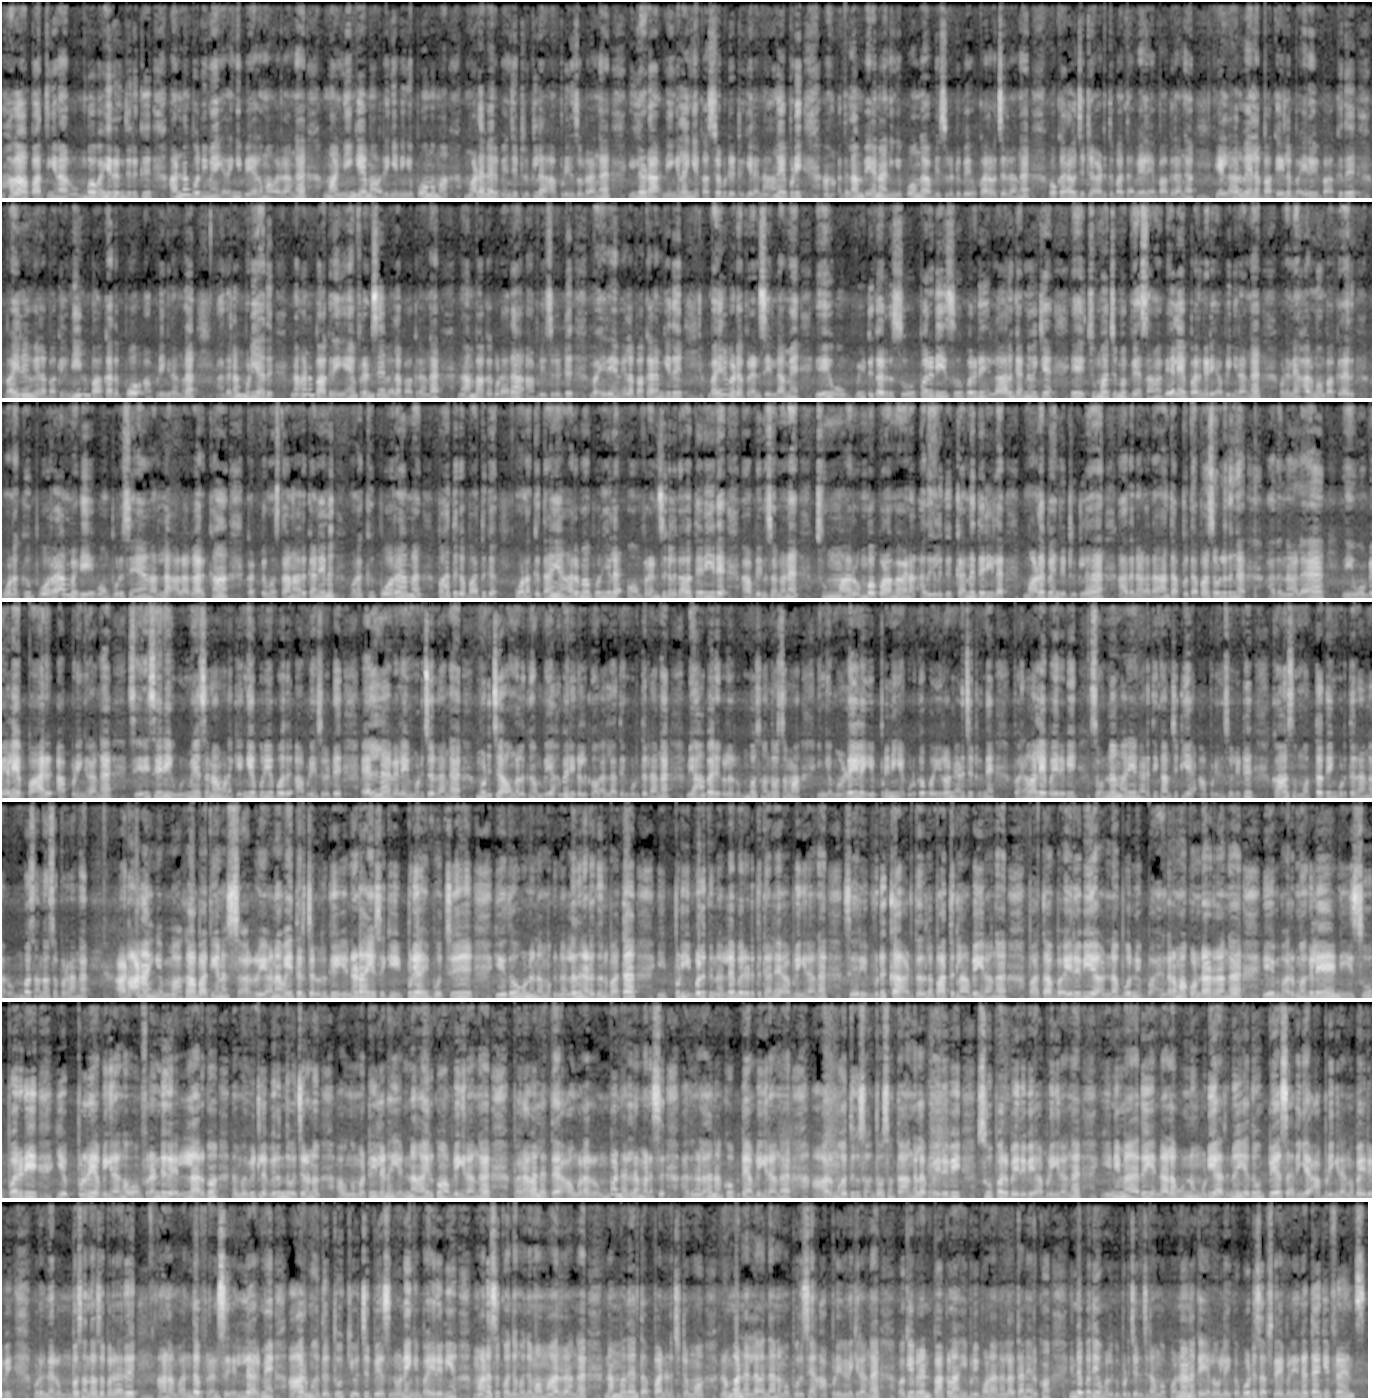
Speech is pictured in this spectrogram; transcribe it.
மகா பார்த்தீங்கன்னா ரொம்ப வயிறஞ்சிருக்கு அன்னபூர்ணிமே இறங்கி வேகமாக வர்றாங்க. அம்மா நீங்கள் ஏமா வர்றீங்க? நீங்கள் போங்கம்மா. மழை வேறு பெஞ்சிட்டு அப்படின்னு சொல்கிறாங்க இல்லைடா நீங்களாம் இங்கே கஷ்டப்பட்டுட்டு நாங்கள் எப்படி? "ஆ, அதெல்லாம் வேணாம். நீங்கள் போங்க அப்படின்னு சொல்லிட்டு போய் உட்கார வச்சிடுறாங்க. உட்கார வச்சுட்டு அடுத்து பார்த்தா வேலையை பார்க்குறாங்க. எல்லாரும் வேலை பார்க்கையில் பைரவி பார்க்குது. பைரவி வேலை பார்க்கல. நீனும் பார்க்காத போ அப்படிங்கிறாங்களா? அதெல்லாம் முடியாது. நானும் பார்க்குறேன். என் ஃப்ரெண்ட்ஸே வேலை பார்க்குறாங்க. நான் பார்க்கக்கூடாதா? அப்படின்னு சொல்லிட்டு பைரவியும் வேலை பார்க்க ஆரம்பிக்குது. பைரவியோட ஃப்ரெண்ட்ஸ் எல்லாமே ஏய் உன் வீட்டுக்காரர் சூப்பர்டி சூப்பர்டி எல்லாரும் கண்ணு வைக்க. ஏய் சும்மா சும்மா பேசாமல் வேலையை பாருங்கடி அப்படிங்கிறாங்க. உடனே ஹர்மம் பார்க்குறாரு. உனக்கு பொறாமடி. உன் புருஷன் நல்லா அழகாக இருக்கான். கட்டுமஸ்தானாக இருக்கானேன்னு உனக்கு பொறாம. பார்த்துக்க பார்த்துக்க உனக்கு தான் என் அருமை புரியல. உன் ஃப்ரெண்ட்ஸுகளுக்காக தெரியுதே அப்படின்னு சொன்னோன்னே சும்மா ரொம்ப புலம்ப வேணாம். அதுகளுக்கு கண்ணு தெரியல. மழை பெஞ்சிட்ருக்குல. அதனால தான் தப்பு தப்பாக சொல்லுதுங்க. அதனால் நீ உன் வேலையை பாரு அப்படிங்கிறாங்க. சரி சரி. உண்மையை சொன்னால் உனக்கு எங்கே புரிய போகுது? அப்படின்னு சொல்லிட்டு எல்லா வேலையும் முடிச்சிடுறாங்க. முடிச்சு அவங்களுக்கும் வியாபாரிகளுக்கும் எல்லாத்தையும் கொடுத்துட்றாங்க. வியாபாரிகளும் ரொம்ப சந்தோஷமா இங்கே மழையில் எப்படி நீங்கள் கொடுக்க சொல்லணும்னு நினச்சிட்டு இருந்தேன். பரவாயில்ல பைரவி சொன்ன மாதிரியே நடத்தி காமிச்சிட்டியே அப்படின்னு சொல்லிட்டு காசு மொத்தத்தையும் கொடுத்துட்றாங்க. ரொம்ப சந்தோஷப்படுறாங்க. ஆனால் இங்கே மகா பார்த்தீங்கன்னா சரியான வயிற்றுச்சல் இருக்கு என்னடா இசைக்கு இப்படி ஆகிப்போச்சு ஏதோ ஒன்று நமக்கு நல்லது நடக்குதுன்னு பார்த்தா இப்படி இவளுக்கு நல்ல பேர் எடுத்துட்டாலே அப்படிங்கிறாங்க. சரி விடுக்கா அடுத்ததில் பார்த்துக்கலாம் அப்படிங்கிறாங்க. பார்த்தா பைரவியை அன்னபூர்ணி பயங்கரமாக கொண்டாடுறாங்க. ஏ மருமகளே நீ சூப்பர்டி. எப்படி அப்படிங்கிறாங்க. உன் ஃப்ரெண்டுங்க எல்லாருக்கும் நம்ம வீட்டில் விருந்து வச்சிடணும். அவங்க மட்டும் இல்லைன்னா என்ன ஆயிருக்கும் அப்படிங்கிறாங்க. பரவாயில்லத்த அவங்களாம் ரொம்ப நல்ல மனசு. அதனால தான் நான் கூப்பிட்டேன் அப்படிங்கிறாங்க. ஆறுமுகத்துக்கு சந்தோஷம் தாங்கலை. பைரவி சூப்பர் பைரவி அப்படிங்கிறாங்க. இனிமே அது என்னால் ஒன்றும் முடியாதுன்னு எதுவும் பேசாதீங்க அப்படிங்கிறாங்க பைரவி. உடனே ரொம்ப சந்தோஷப்படுறாரு. ஆனால் வந்த ஃப்ரெண்ட்ஸ் எல்லாருமே ஆறுமுகத்தை தூக்கி வச்சு பேசணுன்னே இங்கே பைரவியும் மனசு கொஞ்சம் கொஞ்சமாக மாறுறாங்க. நம்ம தான் தப்பாக நினச்சிட்டோமோ? ரொம்ப நல்லவன் தான் நம்ம புருஷன் அப்படின்னு நினைக்கிறாங்க. ஓகே ஃப்ரெண்ட் பார்க்கலாம். இப்படி போனால் நல்லா தானே இருக்கும். இந்த பற்றி உங்களுக்கு பிடிச்சிருந்துச்சுன்னா உங்கள் பொண்ணான கையில் ஒரு லைக்கை போட்டு சப்ஸ்கிரைப் பண்ணிடுங்க. Thank you friends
